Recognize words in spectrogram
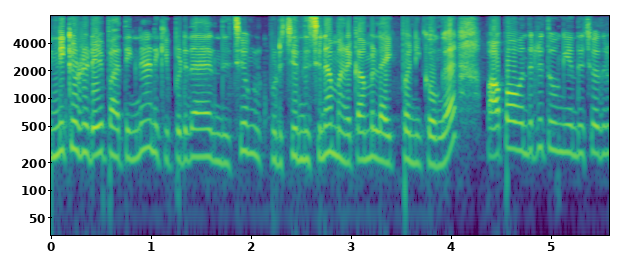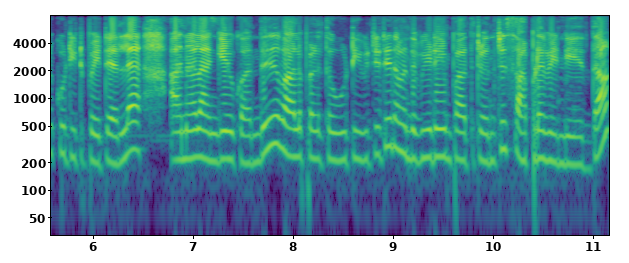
இன்றைக்கோட டே பார்த்தீங்கன்னா எனக்கு இப்படி தான் இருந்துச்சு. உங்களுக்கு பிடிச்சிருந்துச்சுன்னா மறக்காமல் லைக் பண்ணிக்கோங்க. பாப்பா வந்துட்டு தூங்கி எழுந்திரிச்சு வந்து கூட்டிகிட்டு போயிட்டேன்ல. அதனால் அங்கேயே உட்காந்து வாழைப்பழத்தை ஊட்டி விட்டுட்டு நான் அந்த வீடையும் பார்த்துட்டு வந்துட்டு சாப்பிட வேண்டியது தான்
